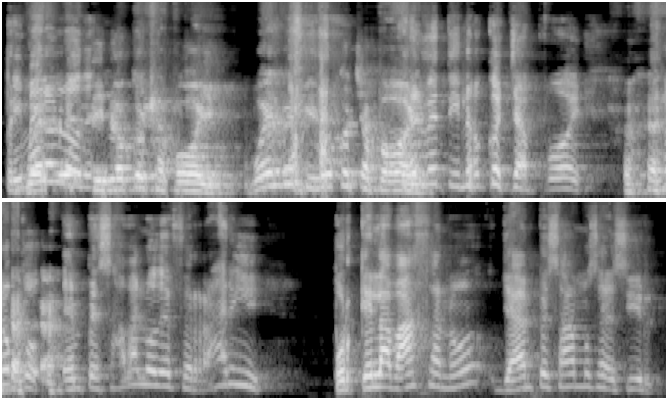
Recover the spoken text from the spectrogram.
Primero lo de. Tinoco Chapoy. Vuelve Tinoco Chapoy. Vuelve Tinoco Chapoy. Tinoco, empezaba lo de Ferrari. ¿Por qué la baja, no? Ya empezábamos a decir,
